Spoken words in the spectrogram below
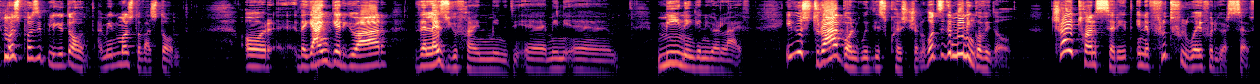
most possibly you don't. I mean, most of us don't. Or the younger you are, the less you find meaning, uh, uh, meaning in your life. If you struggle with this question, what's the meaning of it all? Try to answer it in a fruitful way for yourself.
